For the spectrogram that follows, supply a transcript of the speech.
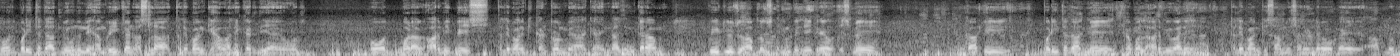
बहुत बड़ी तादाद में उन्होंने अमेरिकन असला तालिबान के हवाले कर दिया है और बहुत बड़ा आर्मी बेस तालिबान के कंट्रोल में आ गया है। नाजिन कराम, वीडियो जो आप लोग स्क्रीन पे देख रहे हो, इसमें काफ़ी बड़ी तादाद में कबल आर्मी वाले तालिबान के सामने सरेंडर हो गए। आप लोग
